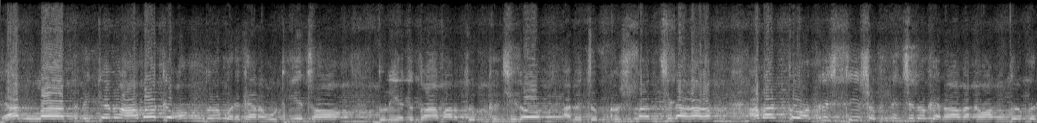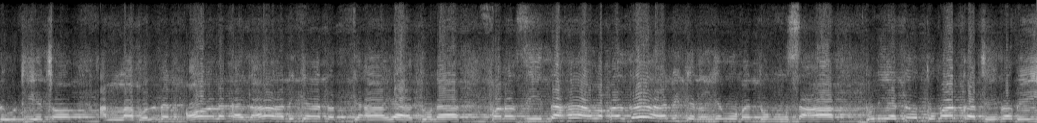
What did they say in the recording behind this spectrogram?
হে আল্লাহ, তুমি কেন আমাকে অন্ধ করে কেন উঠিয়েছ? দুনিয়াতে তো আমার চক্ষু ছিল, আমি চক্ষুষ্মান ছিলাম। আমার তো অদৃষ্টি শক্তি ছিল, কেন আমাকে অন্ধ করে উঠিয়েছ? আল্লাহ বলবেন, কলা কাযালিকা তাতকা আয়াতুনা ফানাসিতাহা ওয়া কাযালিকা আল-ইয়াওমা তুনসা। দুনিয়াতেও তোমার কাছে এভাবেই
